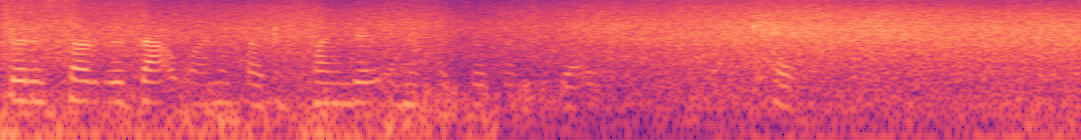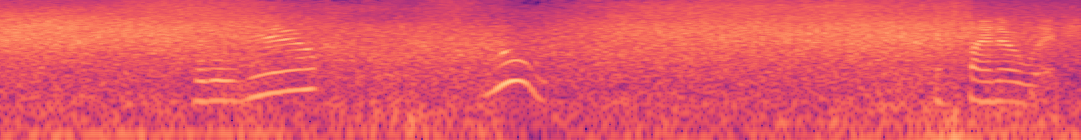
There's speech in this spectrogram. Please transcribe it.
better start with that one if I can find it and if it's open today. Okay. Little view. Woo! Let's find our way.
